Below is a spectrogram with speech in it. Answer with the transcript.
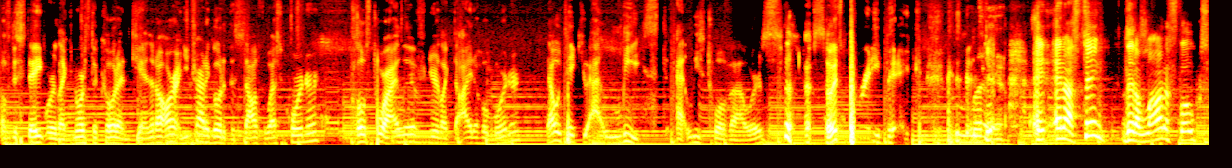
of the state, where like North Dakota and Canada are, and you try to go to the southwest corner, close to where I live, near like the Idaho border, that would take you at least at least twelve hours. so it's pretty big. Man. And, and I think that a lot of folks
